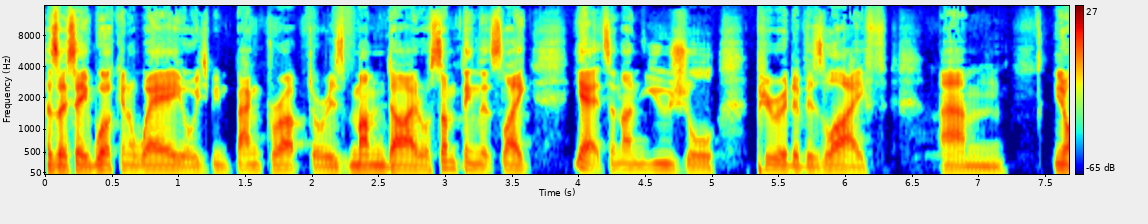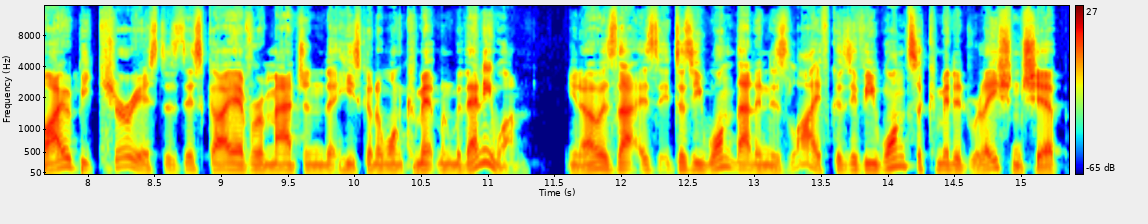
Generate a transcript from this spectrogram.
as i say working away or he's been bankrupt or his mum died or something that's like yeah it's an unusual period of his life. Um you know i would be curious does this guy ever imagine that he's going to want commitment with anyone you know is that is does he want that in his life because if he wants a committed relationship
